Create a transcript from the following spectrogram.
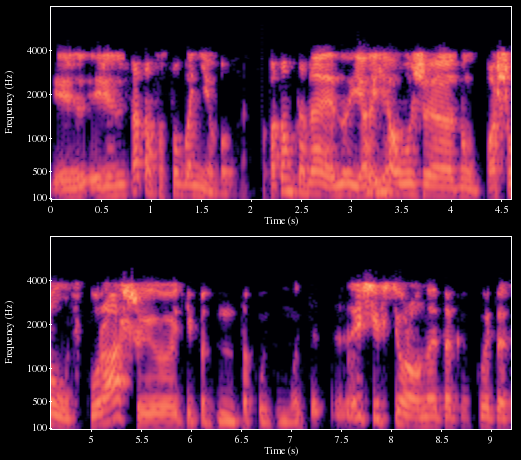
результатов особо не было. Потом, когда, ну, я, я уже, ну, пошел в кураж, и, типа, такой, думаю, это еще все равно, это какой-то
